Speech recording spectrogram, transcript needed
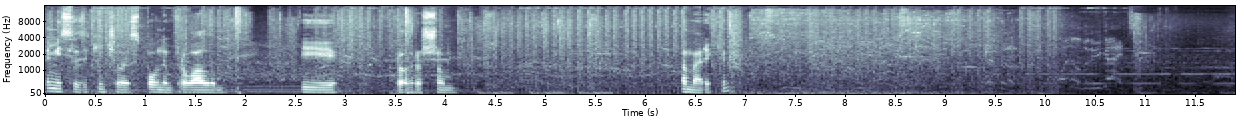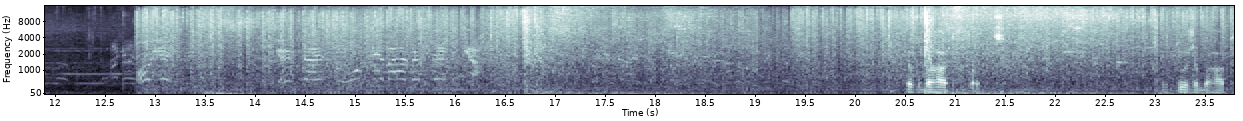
Ця місія закінчилась повним провалом і програшом Америки. Тут багато хлопців. Тут дуже багато.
